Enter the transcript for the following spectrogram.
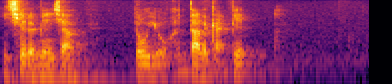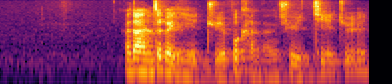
一切的面相都有很大的改变，那当然这个也绝不可能去解决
